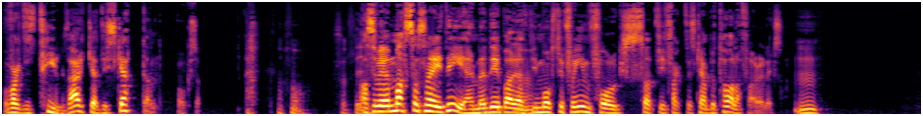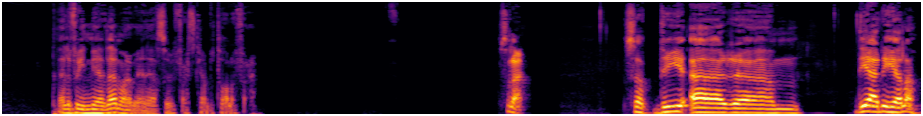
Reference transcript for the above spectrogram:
Och faktiskt tillverka disketten också. Fint. Alltså vi har massa sådana idéer, men det är bara Ja. att vi måste få in folk så att vi faktiskt kan betala för det. Liksom. mm. Eller få in medlemmar menar jag, så vi faktiskt kan betala för det. Sådär. Så att det är, ehm, det är det hela.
